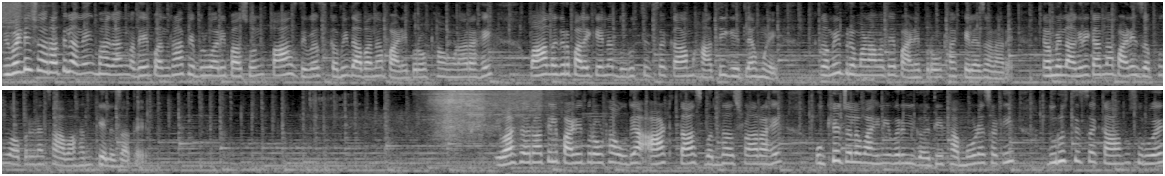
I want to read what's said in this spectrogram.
भिवंडी शहरातील अनेक भागांमध्ये पंधरा फेब्रुवारीपासून पाच दिवस कमी दाबानं पाणीपुरवठा होणार आहे. महानगरपालिकेनं दुरुस्तीचं काम हाती घेतल्यामुळे कमी प्रमाणामध्ये पाणीपुरवठा केला जाणार आहे. त्यामुळे नागरिकांना पाणी जपून वापरण्याचं आवाहन केलं जात आहे. दिवा शहरातील पाणी पुरवठा उद्या आठ तास बंद असणार आहे. मुख्य जलवाहिनीवरील गळती थांबवण्यासाठी दुरुस्तीचं काम सुरू आहे.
